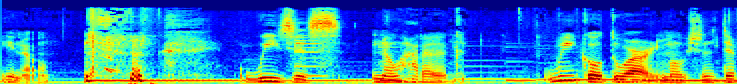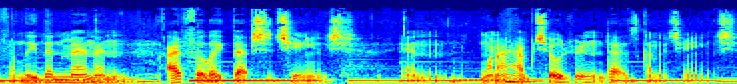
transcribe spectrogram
You know, we just know how to. We go through our emotions differently than men, and I feel like that should change. And when I have children, that's gonna change.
